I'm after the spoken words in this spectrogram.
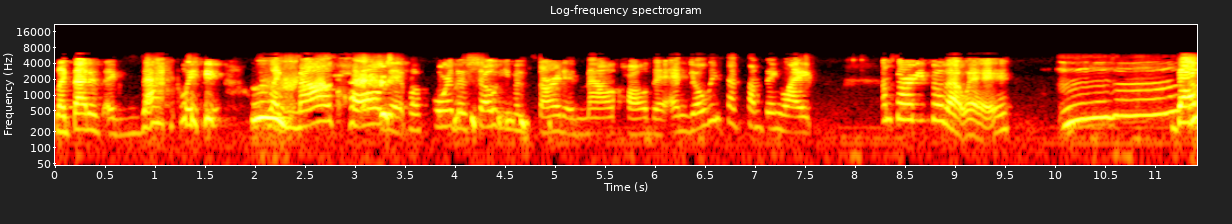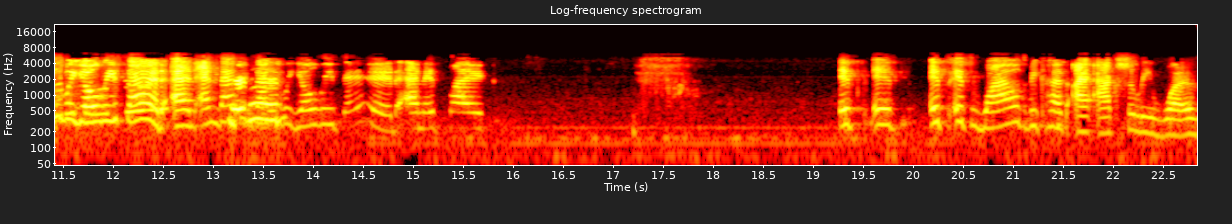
like that is exactly like Mal called it before the show even started. Mal called it. And Yoli said something like I'm sorry you feel that way. Mm-hmm. That's what Yoli said, and and that's exactly what Yoli did, and it's like it's it's it's it's wild because I actually was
